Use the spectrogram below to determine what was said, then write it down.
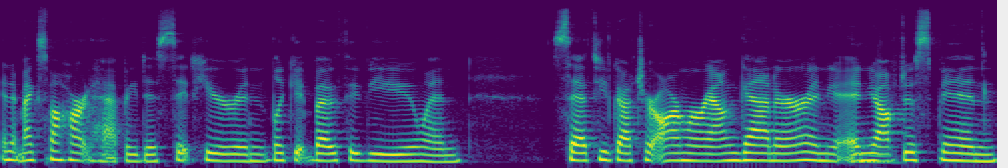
and it makes my heart happy to sit here and look at both of you. And seth you've got your arm around gunner and, y- and y'all have just been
